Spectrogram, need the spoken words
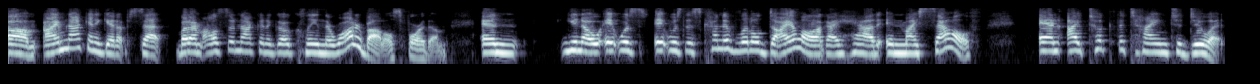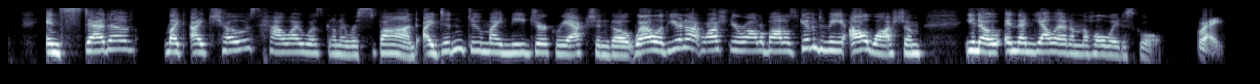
um, I'm not going to get upset, but I'm also not going to go clean their water bottles for them. And you know, it was it was this kind of little dialogue I had in myself, and I took the time to do it instead of like I chose how I was going to respond. I didn't do my knee jerk reaction. Go well, if you're not washing your water bottles, give them to me. I'll wash them. You know, and then yell at them the whole way to school. Right.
